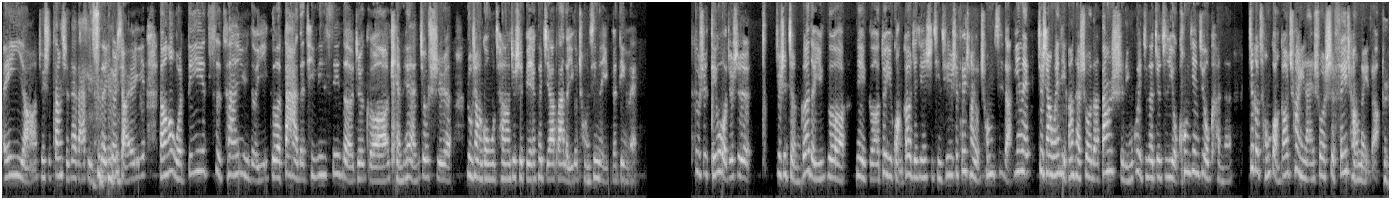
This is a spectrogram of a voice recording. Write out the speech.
A E 啊，就是当时在打比斯的一个小 A E，然后我第一次参与的一个大的 T V C 的这个 campaign 就是陆上公务舱，就是别克 G L 八的一个重新的一个定位，就是给我就是就是整个的一个那个对于广告这件事情，其实是非常有冲击的，因为就像 Wendy 刚才说的，当时林桂芝的这支有空间就有可能。这个从广告创意来说是非常美的，对，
